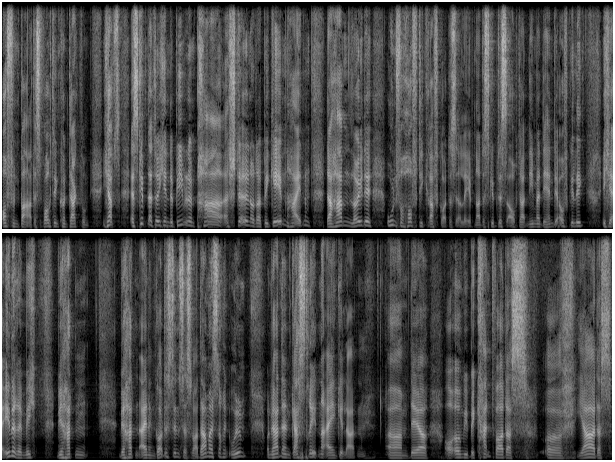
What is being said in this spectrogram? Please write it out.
offenbart. Es braucht den Kontaktpunkt. Ich hab's, es gibt natürlich in der Bibel ein paar Stellen oder Begebenheiten, da haben Leute unverhofft die Kraft Gottes erlebt. Na, das gibt es auch. Da hat niemand die Hände aufgelegt. Ich erinnere mich, wir hatten wir hatten einen Gottesdienst, das war damals noch in Ulm, und wir hatten einen Gastredner eingeladen ähm, der auch irgendwie bekannt war, dass, äh, ja, dass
